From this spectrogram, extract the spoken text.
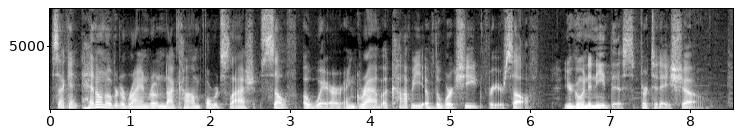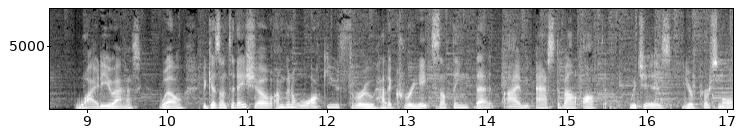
Second, head on over to ryanrhoten.com forward slash self aware and grab a copy of the worksheet for yourself. You're going to need this for today's show. Why do you ask? Well, because on today's show, I'm going to walk you through how to create something that I'm asked about often, which is your personal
